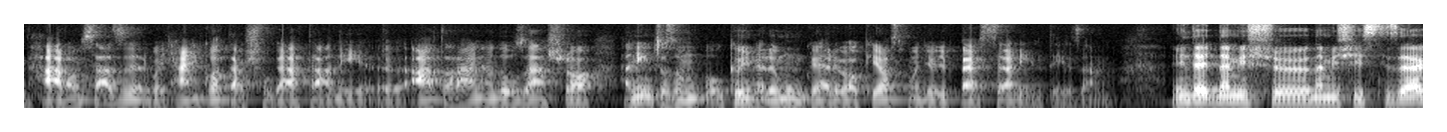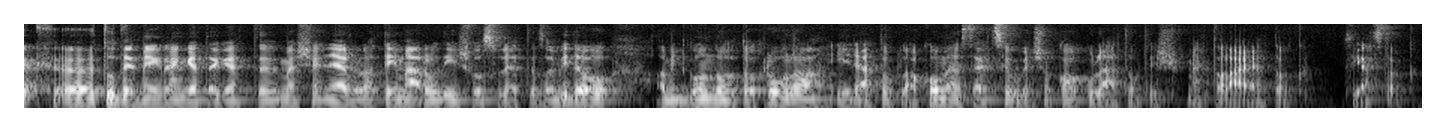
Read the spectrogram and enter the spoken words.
300 ezer vagy hány katás fog átállni általányadózásra. Hát nincs az a könyvelő munkaerő, aki azt mondja, hogy persze elintézem. Mindegy, nem is, nem is hisztizek, tudnék még rengeteget mesélni erről a témáról, így is hosszú lett ez a videó. Amit gondoltok róla, írjátok le a komment szekcióban, és a kalkulátort is megtaláljátok. Sziasztok!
